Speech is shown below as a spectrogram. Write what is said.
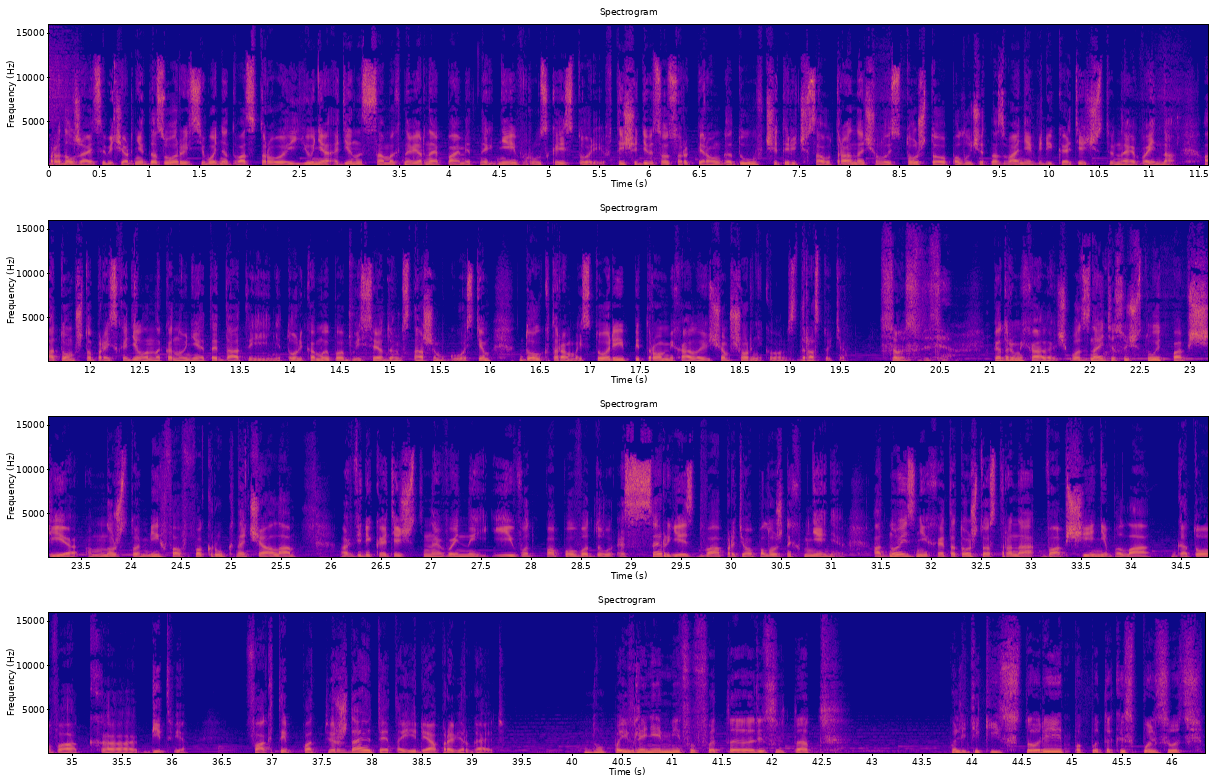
Продолжается вечерний дозор, и сегодня, 22 июня, один из самых, наверное, памятных дней в русской истории. В 1941 году в 4 часа утра началось то, что получит название Великая Отечественная война. О том, что происходило накануне этой даты, и не только, мы побеседуем с нашим гостем, доктором истории Петром Михайловичем Шорниковым. Здравствуйте. Здравствуйте. Петр Михайлович, вот знаете, существует вообще множество мифов вокруг начала а, Великой Отечественной войны. И вот по поводу СССР есть два противоположных мнения. Одно из них – это то, что страна вообще не была готова к а, битве. Факты подтверждают это или опровергают? Ну, появление мифов – это результат политики истории, попыток использовать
